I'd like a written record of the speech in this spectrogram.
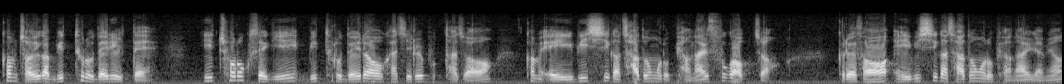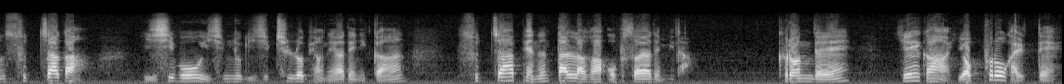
그럼 저희가 밑으로 내릴 때 이 초록색이 밑으로 내려가지를 못하죠. 그럼 ABC가 자동으로 변할 수가 없죠. 그래서 ABC가 자동으로 변하려면 숫자가 25, 26, 27로 변해야 되니까 숫자 앞에는 달러가 없어야 됩니다. 그런데 얘가 옆으로 갈 때,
